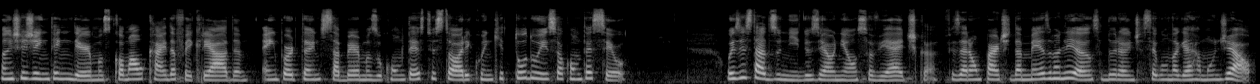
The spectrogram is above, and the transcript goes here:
Antes de entendermos como a Al-Qaeda foi criada, é importante sabermos o contexto histórico em que tudo isso aconteceu. Os Estados Unidos e a União Soviética fizeram parte da mesma aliança durante a Segunda Guerra Mundial,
